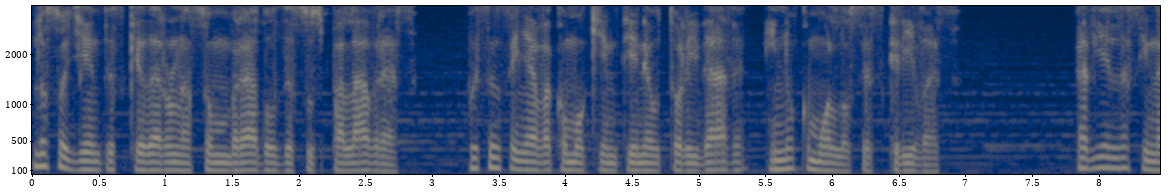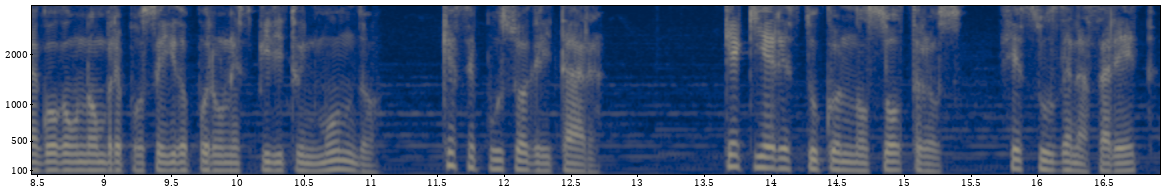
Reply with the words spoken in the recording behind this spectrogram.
Los oyentes quedaron asombrados de sus palabras, pues enseñaba como quien tiene autoridad y no como los escribas. Había en la sinagoga un hombre poseído por un espíritu inmundo, que se puso a gritar, ¿Qué quieres tú con nosotros, Jesús de Nazaret?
